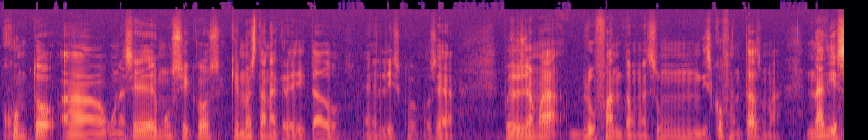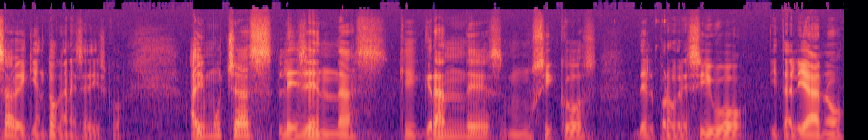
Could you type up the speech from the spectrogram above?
junto a una serie de músicos que no están acreditados en el disco, o sea, Pues eso se llama Blue Phantom, es un disco fantasma. Nadie sabe quién toca en ese disco. Hay muchas leyendas que grandes músicos del progresivo italiano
